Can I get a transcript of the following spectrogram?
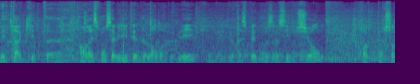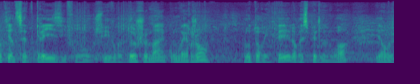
l'État qui est euh, en responsabilité de l'ordre public et du respect de nos institutions. Je crois que pour sortir de cette crise, il faut suivre deux chemins convergents l'autorité, le respect de la loi et en même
